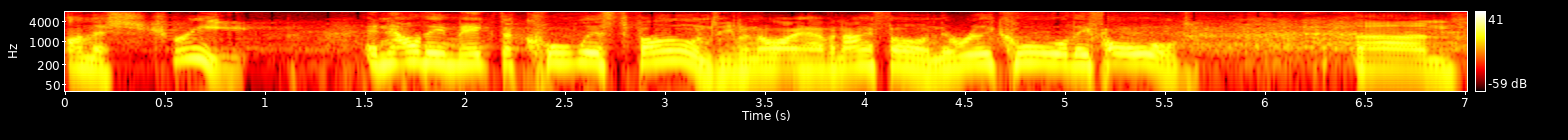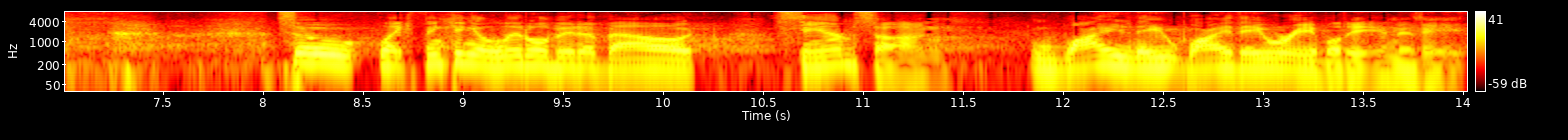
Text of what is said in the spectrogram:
on the street. And now they make the coolest phones, even though I have an iPhone. They're really cool, they fold. Um, so, like thinking a little bit about Samsung, why they, why they were able to innovate.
